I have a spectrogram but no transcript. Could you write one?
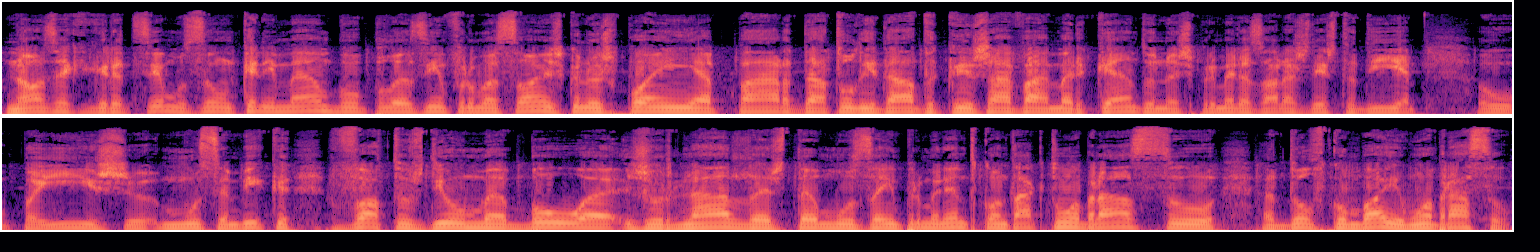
Nós é que agradecemos um Canimambo pelas informações que nos põem a par da atualidade que já vai marcando nas primeiras horas deste dia o país Moçambique. Votos de uma boa jornada. Estamos em permanente contacto. Um abraço. Adolfo Comboio, um abraço.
